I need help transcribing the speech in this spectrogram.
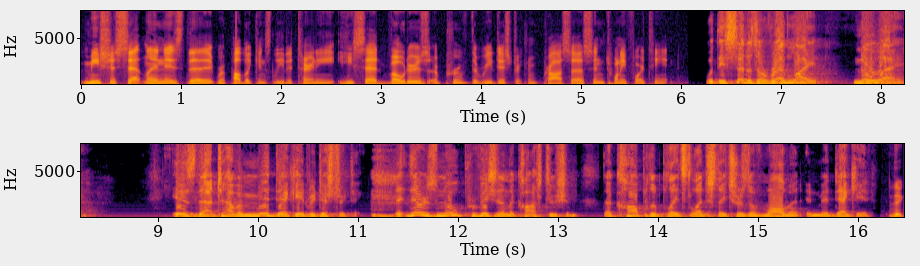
Misha Tseytlin is the Republicans' lead attorney. He said voters approved the redistricting process in 2014. What they said is a red light. No way is that to have a mid-decade redistricting. There is no provision in the Constitution that contemplates legislature's involvement in mid-decade. The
